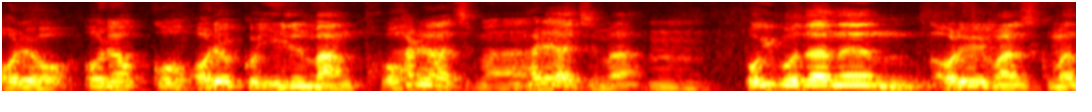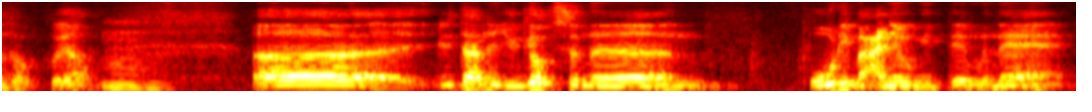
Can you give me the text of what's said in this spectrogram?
어려워. 어렵고 어렵고 일 많고 화려하지만. 화려하지만 음, 보기보다는 어려움이 많아서 그만뒀고요. 음, 어, 일단은 유격수는 볼이 많이 오기 때문에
